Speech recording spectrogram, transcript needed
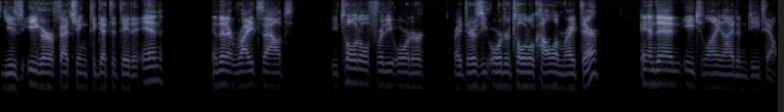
use eager fetching to get the data in. And then it writes out the total for the order. Right. There's the order total column right there. And then each line item detail.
